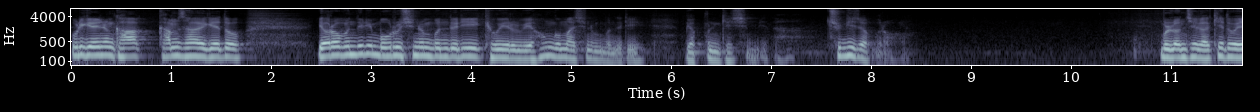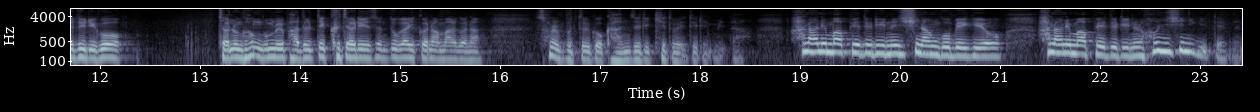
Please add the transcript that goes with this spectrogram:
우리 교회는 각 감사하게도 여러분들이 모르시는 분들이 교회를 위해 헌금하시는 분들이 몇 분 계십니다. 주기적으로. 물론 제가 기도해 드리고 저는 헌금을 받을 때 그 자리에서 누가 있거나 말거나 손을 붙들고 간절히 기도해 드립니다. 하나님 앞에 드리는 신앙 고백이요. 하나님 앞에 드리는 헌신이기 때문에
